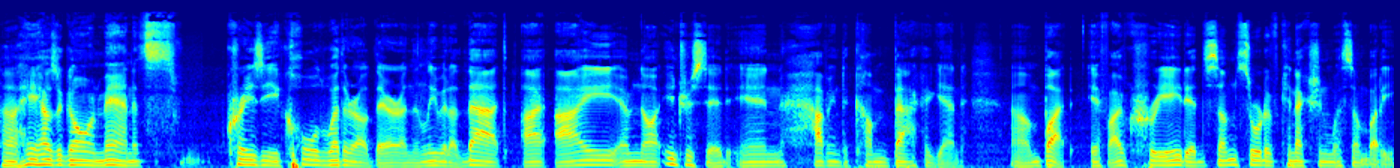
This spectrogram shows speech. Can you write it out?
uh, hey, how's it going? Man, it's crazy cold weather out there and then leave it at that, I, I am not interested in having to come back again. Um, but if I've created some sort of connection with somebody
